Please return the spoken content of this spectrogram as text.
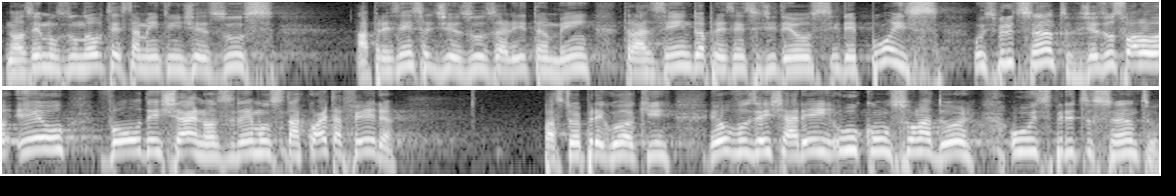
Nós vemos no Novo Testamento em Jesus, a presença de Jesus ali também, trazendo a presença de Deus. E depois, o Espírito Santo. Jesus falou: Eu vou deixar. Nós lemos na quarta-feira. O pastor pregou aqui: Eu vos deixarei o Consolador, o Espírito Santo.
